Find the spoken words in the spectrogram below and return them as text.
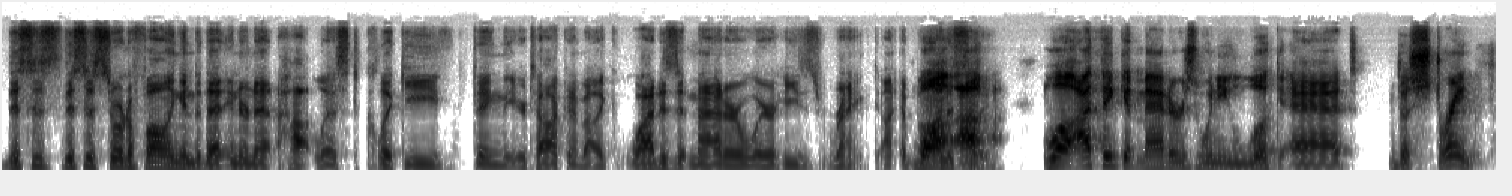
this is this is sort of falling into that internet hot list clicky thing that you're talking about. Like why does it matter where he's ranked? Well, honestly. I, well i think it matters when you look at the strength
